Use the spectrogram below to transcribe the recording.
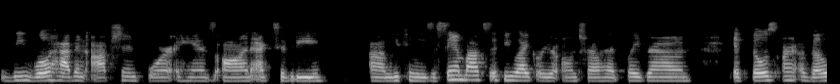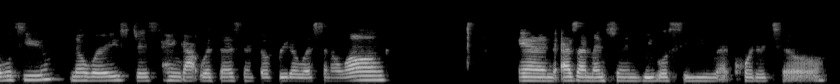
we will have an option for a hands-on activity. Um, you can use a sandbox if you like, or your own Trailhead playground. If those aren't available to you, no worries, just hang out with us and feel free to listen along. And as I mentioned, we will see you at quarter till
